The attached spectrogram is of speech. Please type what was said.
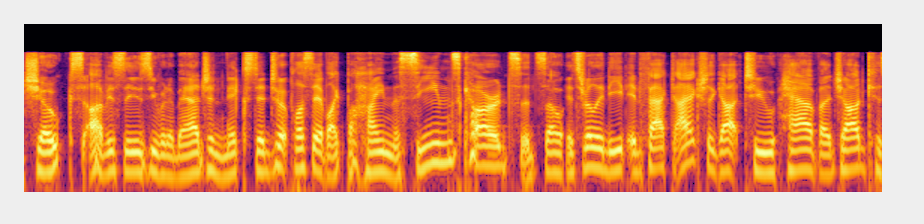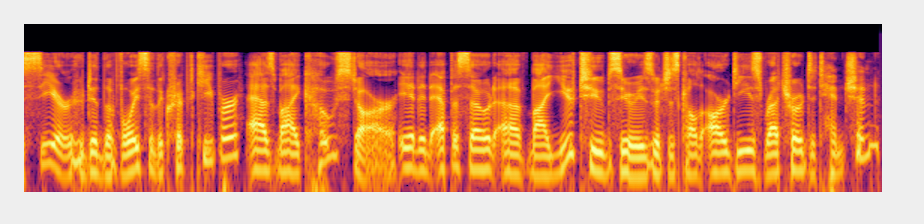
jokes, obviously, as you would imagine, mixed into it. Plus, they have like behind the scenes cards, and so it's really neat. In fact, I actually got to have uh, John Kassir, who did the voice of the Crypt Keeper, as my co star in an episode of my YouTube series, which is called RD's Retro Detention.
